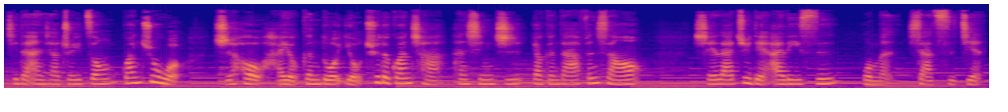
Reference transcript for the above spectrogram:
记得按下追踪关注我。之后还有更多有趣的观察和新知要跟大家分享哦。谁来据点爱丽丝？我们下次见。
